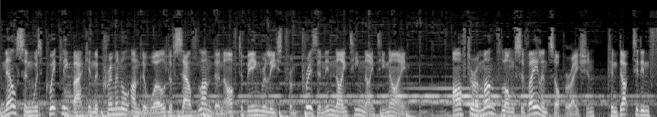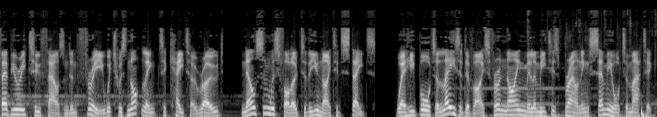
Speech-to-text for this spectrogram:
Nelson was quickly back in the criminal underworld of South London after being released from prison in 1999. After a month-long surveillance operation, conducted in February 2003 which was not linked to Cato Road, Nelson was followed to the United States, where he bought a laser device for a 9mm Browning semi-automatic.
